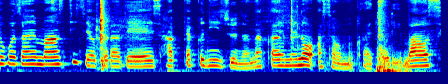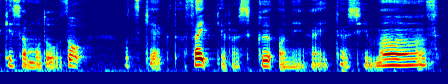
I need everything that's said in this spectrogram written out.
ようございます。DJ オクラです。827回目の朝を迎えております。今朝もどうぞお付き合いください。よろしくお願いいたします。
